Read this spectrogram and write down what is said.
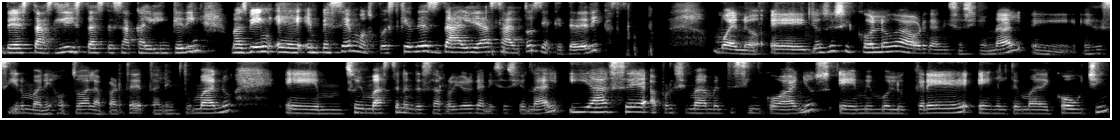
de estas listas que saca LinkedIn, más bien eh, empecemos, pues, ¿quién es Dalia Saltos y a qué te dedicas? Bueno, eh, yo soy psicóloga organizacional, eh, es decir, manejo toda la parte de talento humano. Em, soy máster en desarrollo organizacional y hace aproximadamente cinco años eh, me involucré en el tema de coaching.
